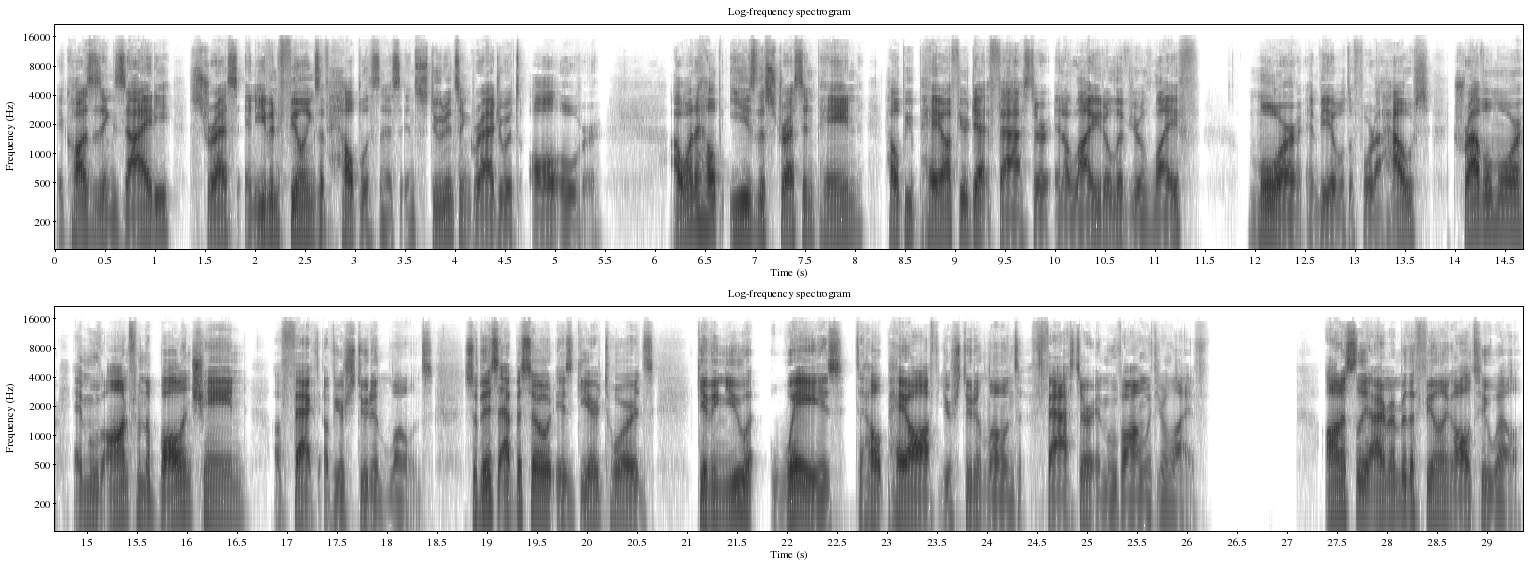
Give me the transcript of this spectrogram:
It causes anxiety, stress, and even feelings of helplessness in students and graduates all over. I want to help ease the stress and pain, help you pay off your debt faster, and allow you to live your life more and be able to afford a house, travel more, and move on from the ball and chain effect of your student loans. So, this episode is geared towards giving you ways to help pay off your student loans faster and move on with your life. Honestly, I remember the feeling all too well.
